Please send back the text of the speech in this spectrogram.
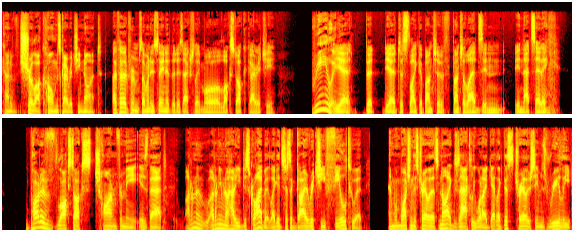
kind of Sherlock Holmes Guy Ritchie, not. I've heard from someone who's seen it that it's actually more lock stock Guy Ritchie. Really? Yeah, but yeah, just like a bunch of bunch of lads in in that setting. Part of Lockstock's charm for me is that I don't know, I don't even know how you describe it. Like it's just a Guy Ritchie feel to it. And when watching this trailer, that's not exactly what I get. Like this trailer seems really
